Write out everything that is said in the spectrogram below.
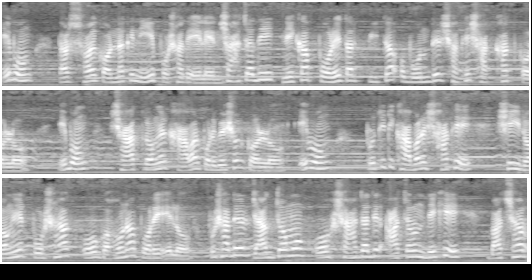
এবং তার ছয় কন্যাকে নিয়ে প্রসাদে এলেন। শাহজাদি নেকাব পরে তার পিতা ও বোনদের সাথে সাক্ষাৎ করল। এবং সাত রঙের খাবার পরিবেশন করল এবং প্রতিটি খাবারের সাথে সেই রঙের পোশাক ও গহনা পরে এলো। প্রসাদের জাঁকজমক ও শাহজাদের আচরণ দেখে বাদশাহর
